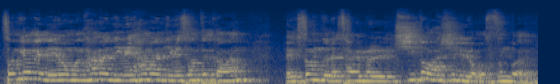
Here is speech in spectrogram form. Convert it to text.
성경의 내용은 하나님이 하나님이 선택한 백성들의 삶을 지도하시려고 쓴 거예요.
